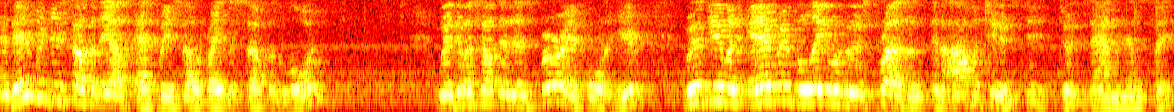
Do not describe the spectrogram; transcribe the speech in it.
And then we do something else as we celebrate the supper of the Lord. We're doing something that's very important here. We're giving every believer who is present an opportunity to examine themselves.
